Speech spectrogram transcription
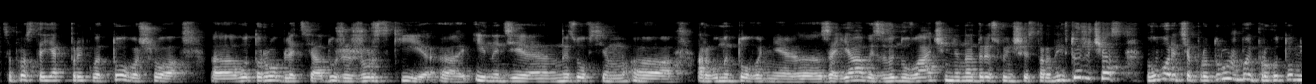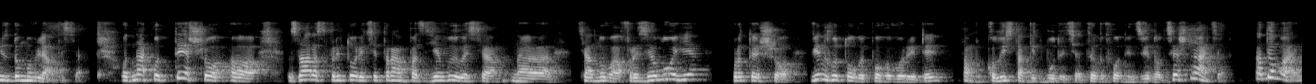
це просто як приклад того, що от робляться дуже жорсткі, іноді не зовсім е, аргументовані е, заяви, звинувачення на адресу іншої сторони. І в той же час говориться про дружбу і про готовність домовлятися. Однак, от те, що е, зараз в риториці Трампа з'явилася е, ця нова фразеологія. Про те, що він готовий поговорити, там колись там відбудеться телефонний дзвінок. Це ж натяк. А давай,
